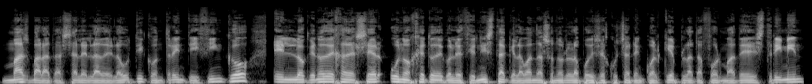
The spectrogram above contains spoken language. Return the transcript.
más barata sale la del AUTI con 35, en lo que no deja de ser un objeto de coleccionista que la banda sonora la podéis escuchar en cualquier plataforma de streaming,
